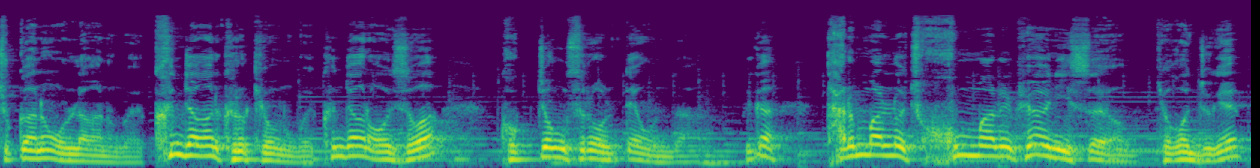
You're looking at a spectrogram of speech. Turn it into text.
주가는 올라가는 거예요. 큰 장은 그렇게 오는 거예요. 큰 장은 어디서 와? 걱정스러울 때 온다. 그러니까 다른 말로 좋은 말의 표현이 있어요. 격언 중에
